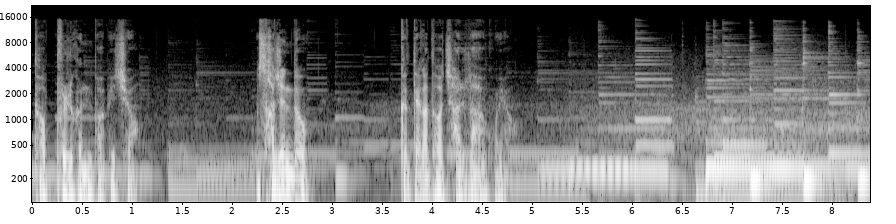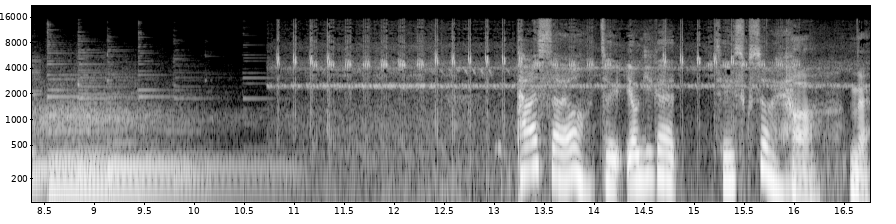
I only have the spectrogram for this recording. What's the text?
더 붉은 법이죠. 사진도 그때가 더 잘 나오고요. 다 왔어요. 저 여기가 제 숙소예요. 아, 네.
